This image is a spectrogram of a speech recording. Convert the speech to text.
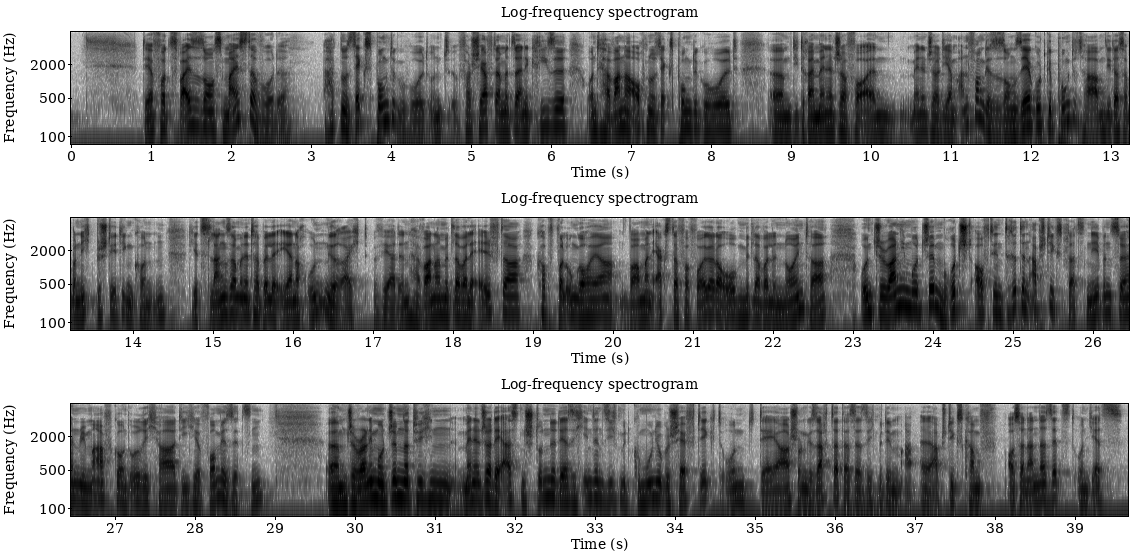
der vor zwei Saisons Meister wurde, hat nur sechs Punkte geholt und verschärft damit seine Krise und Havanna auch nur sechs Punkte geholt. Ähm, die drei Manager, vor allem Manager, die am Anfang der Saison sehr gut gepunktet haben, die das aber nicht bestätigen konnten, die jetzt langsam in der Tabelle eher nach unten gereicht werden. Havanna mittlerweile Elfter, Kopfballungeheuer war mein ärgster Verfolger da oben, mittlerweile Neunter. Und Geronimo Jim rutscht auf den dritten Abstiegsplatz neben Sir Henry Marfke und Ulrich H., die hier vor mir sitzen. Ähm, Geronimo Jim natürlich ein Manager der ersten Stunde, der sich intensiv mit Comunio beschäftigt und der ja schon gesagt hat, dass er sich mit dem äh, Abstiegskampf auseinandersetzt und jetzt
